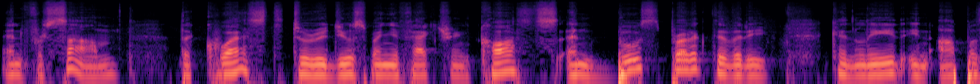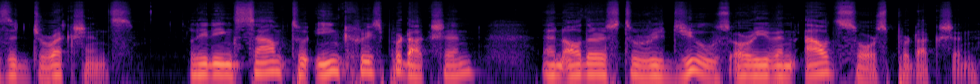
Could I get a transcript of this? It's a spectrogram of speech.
and for some, the quest to reduce manufacturing costs and boost productivity can lead in opposite directions, leading some to increase production and others to reduce or even outsource production.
